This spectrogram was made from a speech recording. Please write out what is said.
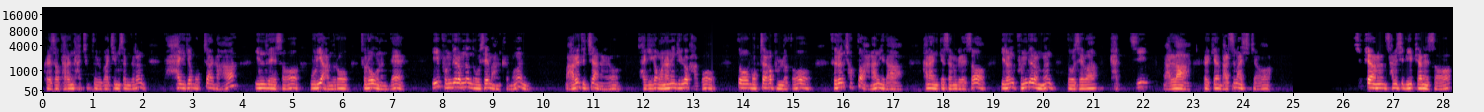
그래서 다른 가축들과 짐승들은 다 이게 목자가 인도해서 우리 안으로 들어오는데 이 분별 없는 노새만큼은 말을 듣지 않아요. 자기가 원하는 길로 가고 또 목자가 불러도 들은 척도 안 합니다. 하나님께서는 그래서 이런 분별 없는 노새와 같지 말라 그렇게 말씀하시죠. 시편 32편에서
